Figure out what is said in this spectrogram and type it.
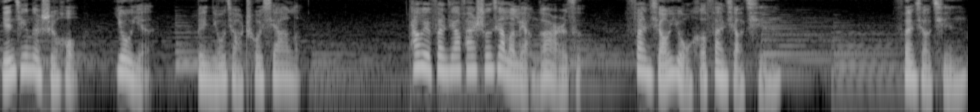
年轻的时候右眼被牛角戳瞎了。他为范家发生下了两个儿子，范小勇和范小琴。范小琴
